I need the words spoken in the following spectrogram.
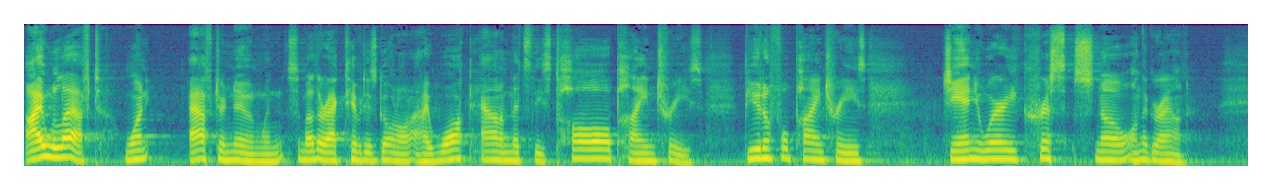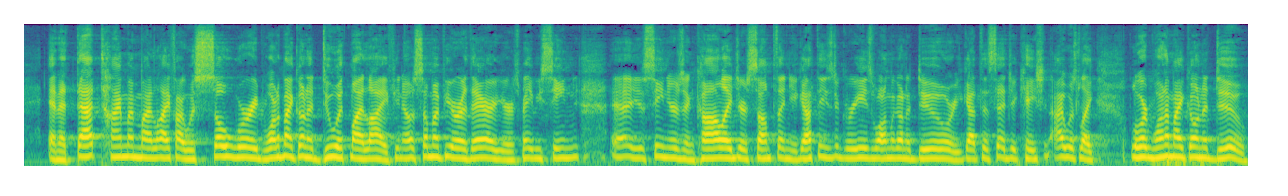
I left one afternoon when some other activities going on. I walked out amidst these tall pine trees, beautiful pine trees, January, crisp snow on the ground. And at that time in my life, I was so worried. What am I going to do with my life? You know, some of you are there. You're maybe sen- uh, seniors in college or something. You got these degrees. What am I going to do? Or you got this education. I was like, Lord, what am I going to do?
